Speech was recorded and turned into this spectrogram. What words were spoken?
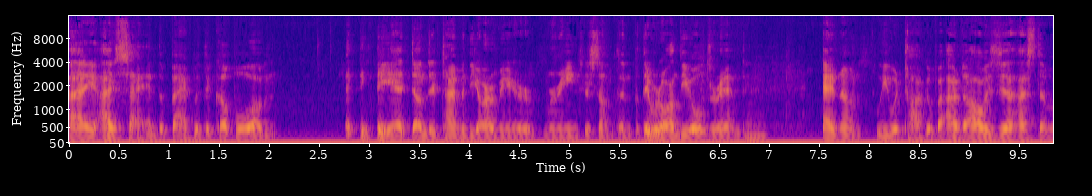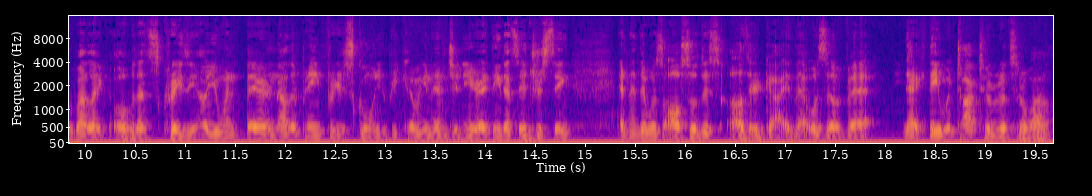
I I sat in the back with a couple um, I think they had done their time in the army or Marines or something, but they were on the older end. Mhm. And um, we would talk about. I'd always ask them about like, oh, that's crazy how you went there, and now they're paying for your school, and you're becoming an engineer. I think that's interesting. And then there was also this other guy that was a vet that they would talk to every once in a while,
